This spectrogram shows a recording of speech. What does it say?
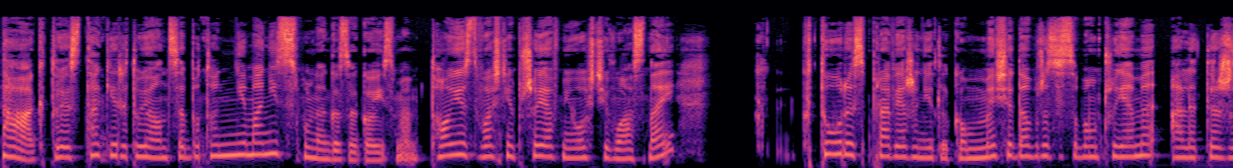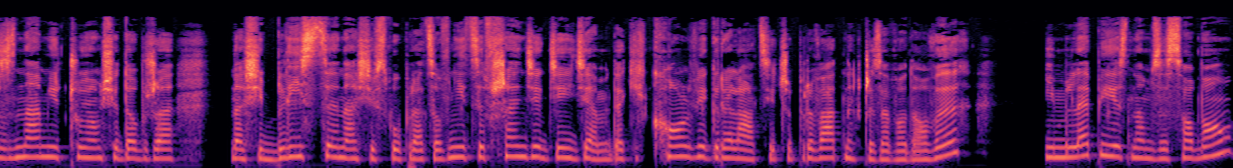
Tak, to jest tak irytujące, bo to nie ma nic wspólnego z egoizmem. To jest właśnie przejaw miłości własnej, który sprawia, że nie tylko my się dobrze ze sobą czujemy, ale też z nami czują się dobrze nasi bliscy, nasi współpracownicy, wszędzie, gdzie idziemy, do jakichkolwiek relacji, czy prywatnych, czy zawodowych. Im lepiej jest nam ze sobą,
